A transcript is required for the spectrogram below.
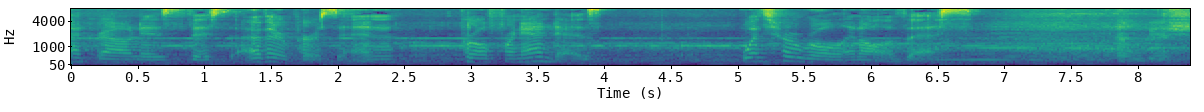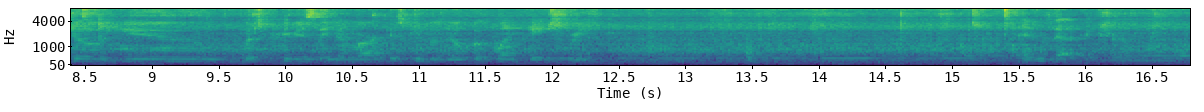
background is this other person, Pearl Fernandez. What's her role in all of this? I'm going to show you what's previously been marked as People's Notebook 1, page 3. And that picture.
